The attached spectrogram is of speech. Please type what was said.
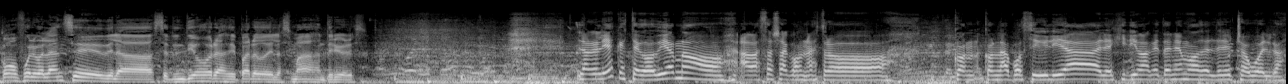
¿Cómo fue el balance de las 72 horas de paro de las semanas anteriores? La realidad es que este gobierno avasalla con nuestro con, la posibilidad legítima que tenemos del derecho a huelga.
